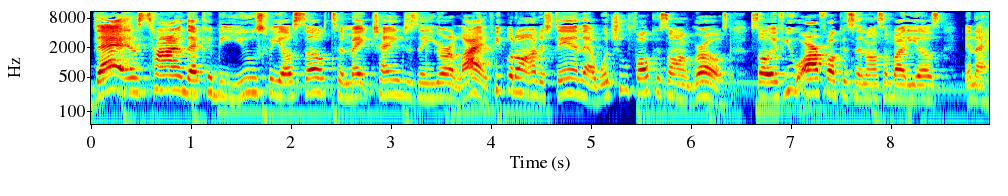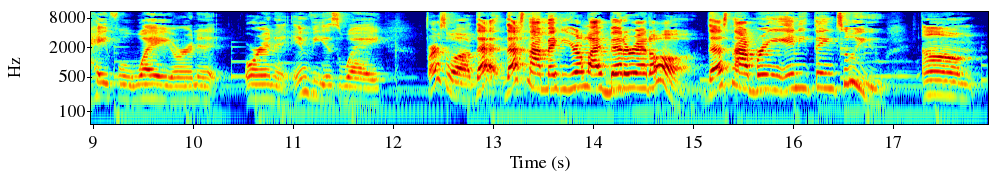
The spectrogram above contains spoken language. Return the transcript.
that is time that could be used for yourself to make changes in your life. People don't understand that what you focus on grows. So if you are focusing on somebody else in a hateful way or in a or in an envious way, first of all, that that's not making your life better at all. That's not bringing anything to you. Um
